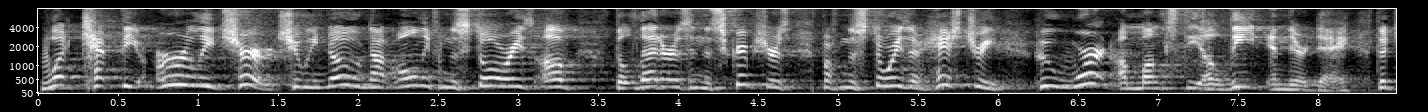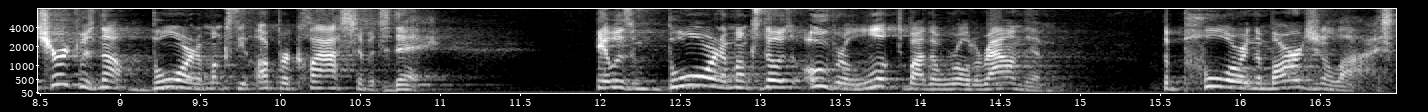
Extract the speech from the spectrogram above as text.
What kept the early church, who we know not only from the stories of the letters in the scriptures, but from the stories of history, who weren't amongst the elite in their day? The church was not born amongst the upper class of its day. It was born amongst those overlooked by the world around them, the poor and the marginalized.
